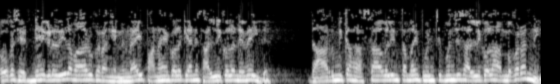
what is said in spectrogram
ඕක ෂෙඩ් එකකට දීලා මාරු කරන් එන්න නෑ. 50 කොල කියන්නේ සල්ලි කොල නෙවෙයිද? ධාර්මික රස්සාවලින් තමයි පුංචි පුංචි සල්ලි කොල හම්බ කරන්නේ.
